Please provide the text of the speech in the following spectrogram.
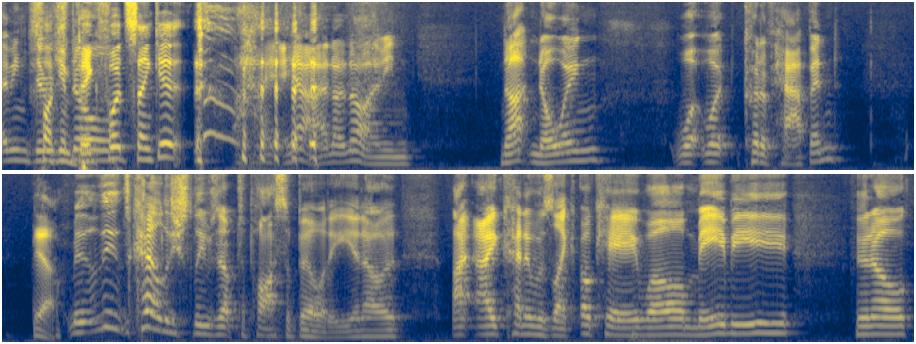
I mean, Fucking no, Bigfoot sank it. Yeah, I don't know. I mean, not knowing what what could have happened. yeah. I mean, it kind of just leaves it up to possibility, you know. I, I kind of was like, okay, well, maybe, you know,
